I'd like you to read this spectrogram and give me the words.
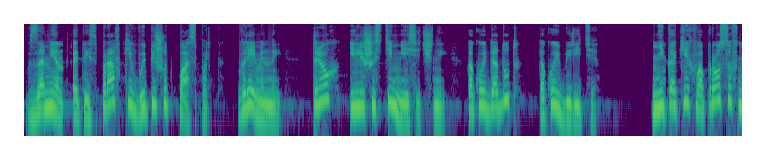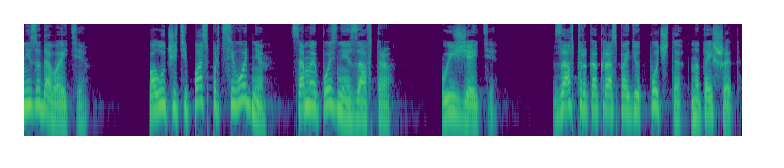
взамен этой справки выпишут паспорт. Временный, трех- или шестимесячный. Какой дадут, такой берите. Никаких вопросов не задавайте. Получите паспорт сегодня, самое позднее завтра. Уезжайте. Завтра как раз пойдет почта на Тайшет.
